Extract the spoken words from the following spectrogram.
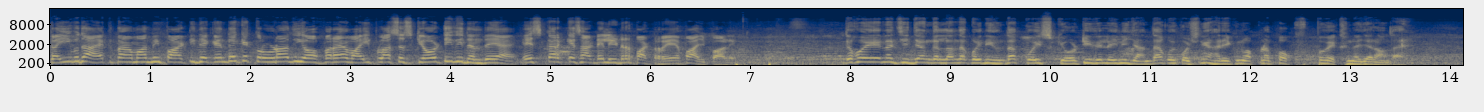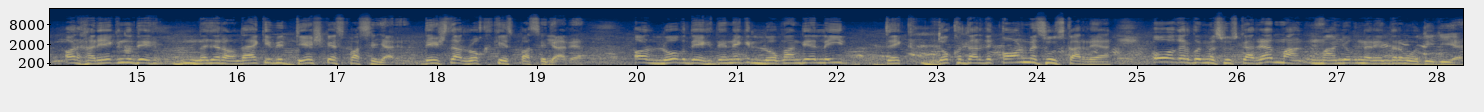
ਕਈ ਵਿਧਾਇਕ ਤਾਂ ਆਮ ਆਦਮੀ ਪਾਰਟੀ ਦੇ ਕਹਿੰਦੇ ਕਿ ਕਰੋੜਾਂ ਦੀ ਆਫਰ ਹੈ ਵਾਈ ਪਲੱਸ ਸਿਕਿਉਰਿਟੀ ਵੀ ਦਿੰਦੇ ਆ। ਇਸ ਕਰਕੇ ਸਾਡੇ ਲੀਡਰ ਪੱਟ ਰਹੇ ਆ ਭਾਜਪਾ ਵਾਲੇ। ਦੇਖੋ, ਇਹਨਾਂ ਚੀਜ਼ਾਂ, ਗੱਲਾਂ ਦਾ ਕੋਈ ਨਹੀਂ ਹੁੰਦਾ। ਕੋਈ ਸਿਕਿਉਰਿਟੀ ਦੇ ਲਈ ਨਹੀਂ ਜਾਂਦਾ, ਕੋਈ ਕੁਛ ਨਹੀਂ। ਹਰੇਕ ਨੂੰ ਆਪਣਾ ਭੁੱਖ, ਭਵਿੱਖ ਨਜ਼ਰ ਆਉਂਦਾ ਹੈ। ਔਰ ਹਰੇਕ ਨੂੰ ਦੇਖ, ਨਜ਼ਰ ਆਉਂਦਾ ਹੈ ਕਿ ਵੀ ਦੇਸ਼ ਕਿਸ ਪਾਸੇ ਜਾ ਰਿਹਾ। ਦੇਸ਼ ਦਾ ਰੁਖ ਕਿਸ ਪਾਸੇ ਜਾ ਰਿਹਾ। ਔਰ ਲੋਕ ਦੇਖਦੇ ਨੇ ਕਿ ਲੋਕਾਂ ਦੇ ਲਈ ਦੇਖ- ਦੁੱਖ, ਦਰਦ ਕੌਣ ਮਹਿਸੂਸ ਕਰ ਰਿਹਾ ਉਹ ਅਗਰ ਕੋਈ ਮਹਿਸੂਸ ਕਰ ਰਿਹਾ ਮਾਨ- ਮਾਨਯੋਗ ਨਰਿੰਦਰ ਮੋਦੀ ਜੀ ਹੈ।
